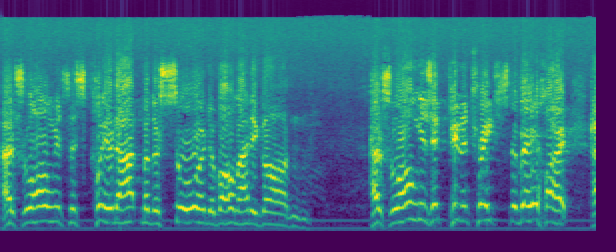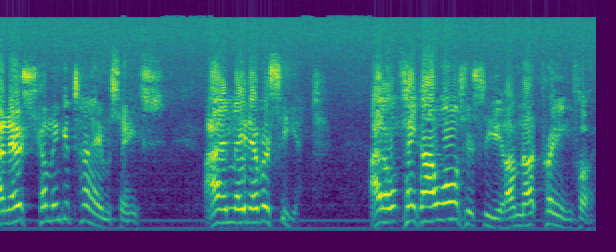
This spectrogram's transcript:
As long as it's cleared out by the sword of Almighty God. As long as it penetrates the very heart. And there's coming a time, saints, I may never see it. I don't think I want to see it. I'm not praying for it.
